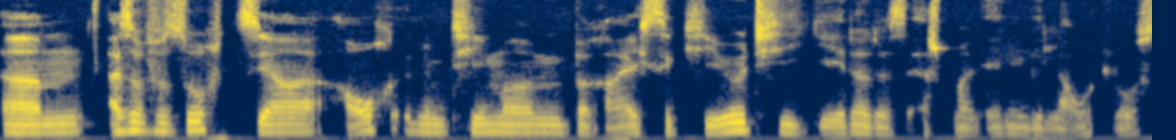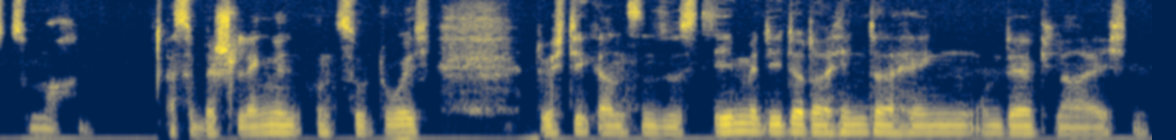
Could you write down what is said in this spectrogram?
Ähm, also versucht es ja auch in dem Thema im Bereich Security jeder das erstmal irgendwie lautlos zu machen. Also beschlängeln und so durch, durch die ganzen Systeme, die da dahinter hängen und dergleichen.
